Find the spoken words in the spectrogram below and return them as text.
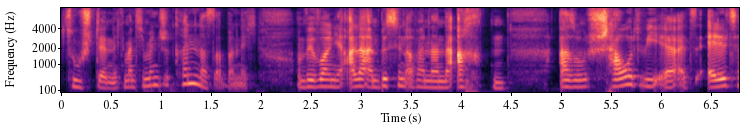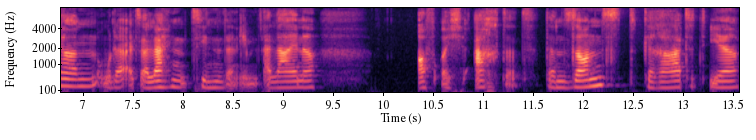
zuständig. Manche Menschen können das aber nicht. Und wir wollen ja alle ein bisschen aufeinander achten. Also schaut, wie ihr als Eltern oder als Alleinerziehende dann eben alleine auf euch achtet. Denn sonst geratet ihr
